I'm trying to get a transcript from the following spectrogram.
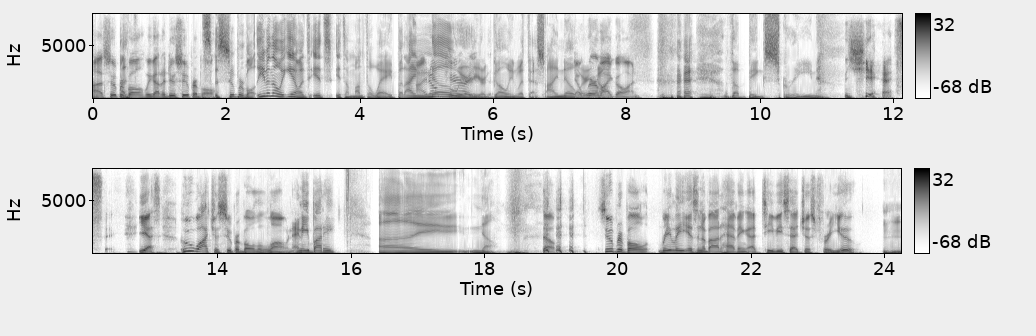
Uh, Super Bowl, uh, we got to do Super Bowl. Super Bowl, even though you know it's it's it's a month away, but I, I know where you're going with this. I know yeah, where. Where am going. I going? the big screen. yes, yes. Who watches Super Bowl alone? Anybody? Uh, no. so, Super Bowl really isn't about having a TV set just for you. Mm-hmm.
